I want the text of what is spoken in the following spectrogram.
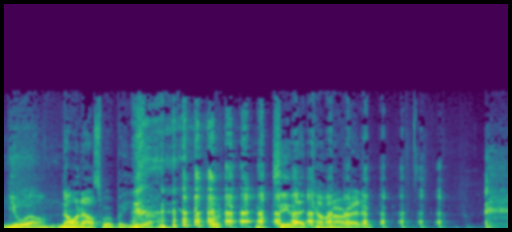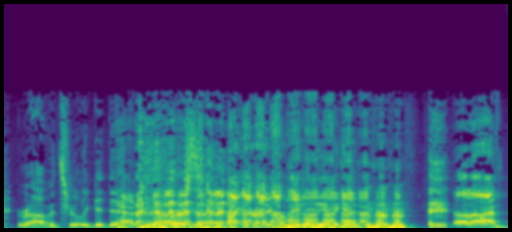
You will. No one else will, but you will. See that coming already. Rob, it's really good to have you. Are you ready for me to leave again? Hold on.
